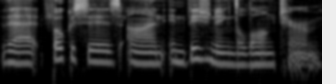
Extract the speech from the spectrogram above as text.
that focuses on envisioning the long term.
